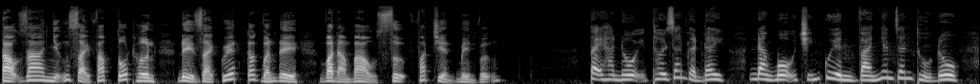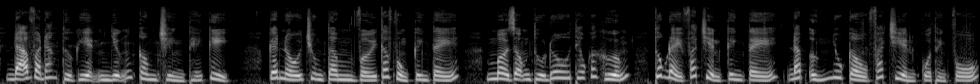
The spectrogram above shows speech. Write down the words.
tạo ra những giải pháp tốt hơn để giải quyết các vấn đề và đảm bảo sự phát triển bền vững. Tại Hà Nội, thời gian gần đây, Đảng bộ, chính quyền và nhân dân thủ đô đã và đang thực hiện những công trình thế kỷ, kết nối trung tâm với các vùng kinh tế, mở rộng thủ đô theo các hướng, thúc đẩy phát triển kinh tế, đáp ứng nhu cầu phát triển của thành phố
